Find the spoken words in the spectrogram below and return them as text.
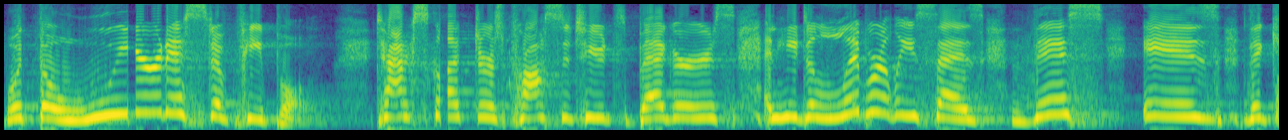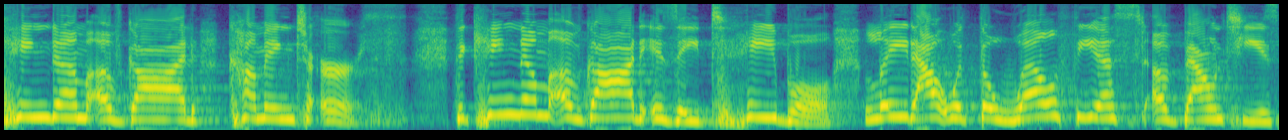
with the weirdest of people tax collectors, prostitutes, beggars, and he deliberately says, This is the kingdom of God coming to earth. The kingdom of God is a table laid out with the wealthiest of bounties,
